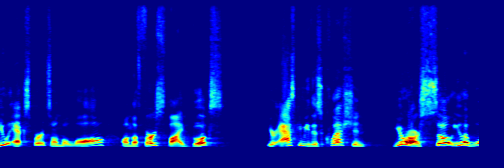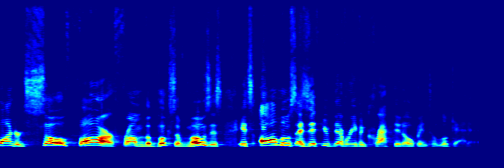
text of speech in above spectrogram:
You experts on the law, on the first five books, you're asking me this question. You are so you have wandered so far from the books of Moses, it's almost as if you've never even cracked it open to look at it.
